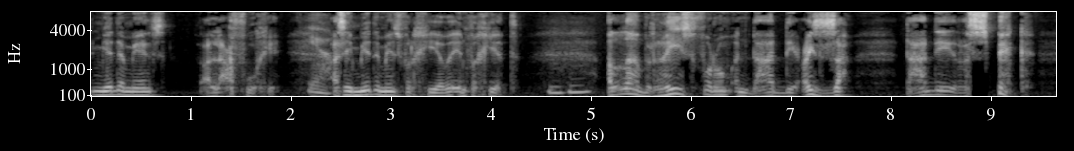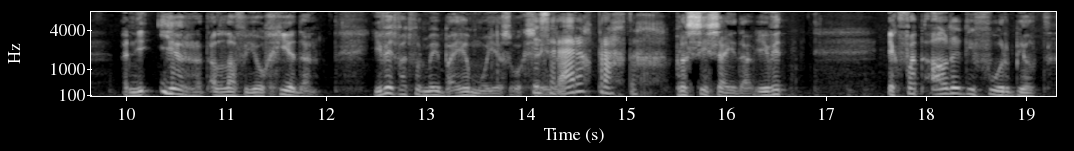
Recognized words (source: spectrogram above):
die medemens al-afu gee. Ja. As hy medemens vergewe en vergeet. Mm -hmm. Allah reis vir hom in daardie izza, daardie respek en die eer wat Allah vir jou gee dan. Jy weet wat vir my baie mooi is ook sê. Dis jy. regtig pragtig. Presies sê jy dan. Jy weet ek vat altyd die voorbeeld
